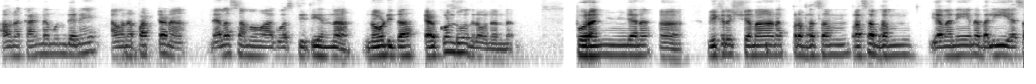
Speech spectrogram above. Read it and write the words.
ಅವನ ಕಣ್ಣ ಮುಂದೆನೆ ಅವನ ಪಟ್ಟಣ ನೆಲಸಮವಾಗುವ ಸ್ಥಿತಿಯನ್ನ ನೋಡಿದ, ಎಳ್ಕೊಂಡು ಹೋದ್ರು ಅವನನ್ನ. ಪುರಂಜನ ವಿಕೃಷ್ಯಮಾಣ ಪ್ರಭಸಂ ಪ್ರಸಭಂ ಯವನೇನ ಬಲೀಯಸ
